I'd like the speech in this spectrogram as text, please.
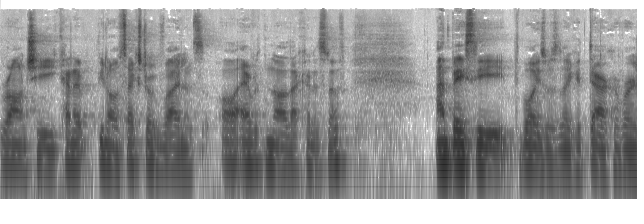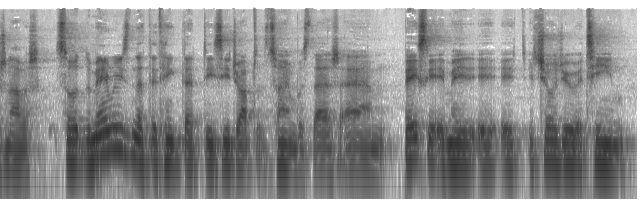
raunchy, kind of you know sex, drug, violence, all everything, all that kind of stuff. And basically, the boys was like a darker version of it. So the main reason that they think that DC dropped at the time was that um, basically it made it, it showed you a team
